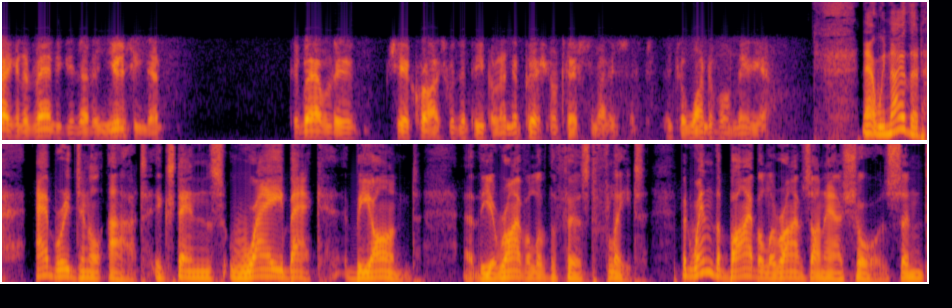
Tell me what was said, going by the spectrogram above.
taking advantage of that and using that to be able to share Christ with the people and their personal testimonies. It's, a wonderful media. Now, we know that Aboriginal art extends way back beyond the arrival of the First Fleet. But when the Bible arrives on our shores, and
